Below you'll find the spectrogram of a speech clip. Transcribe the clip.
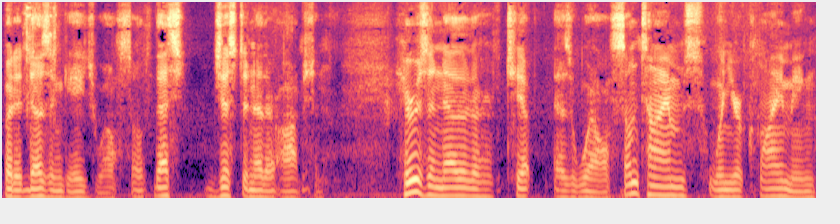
But it does engage well. So that's just another option. Here's another tip as well. Sometimes when you're climbing,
